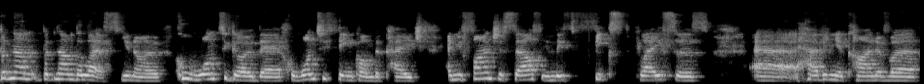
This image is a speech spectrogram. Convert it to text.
but none, but nonetheless, you know, who want to go there, who want to think on the page, and you find yourself in these fixed places, uh, having a kind of a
